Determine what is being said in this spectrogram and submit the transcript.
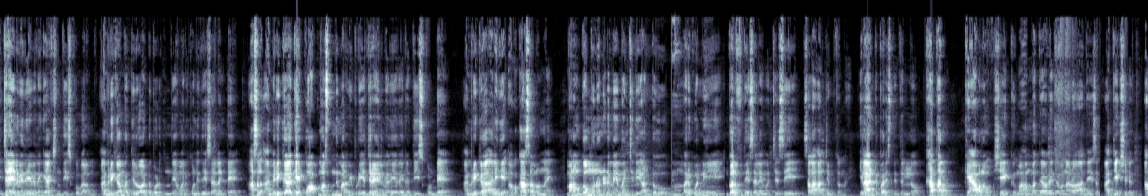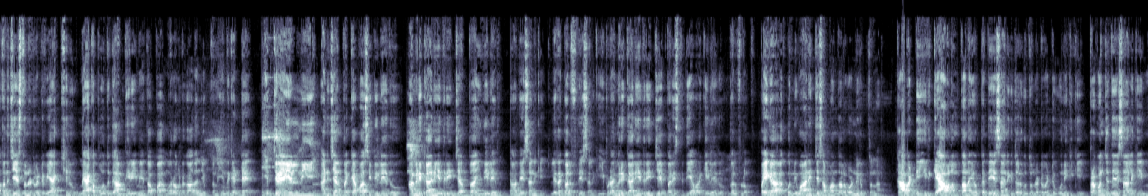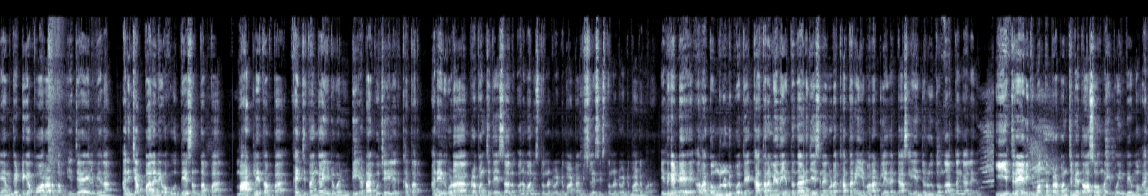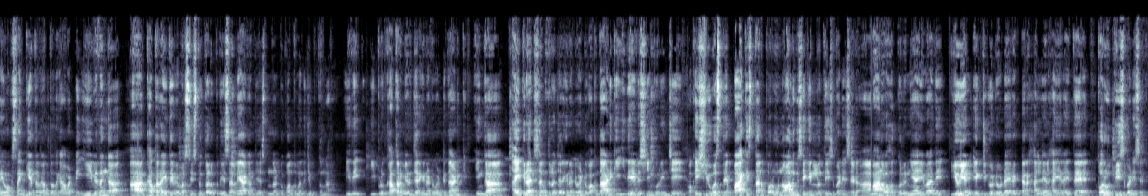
ఇజ్రాయెల్ మీద ఏ విధంగా యాక్షన్ తీసుకోగలం? అమెరికా మధ్యలో అడ్డుపడుతుందేమో అని కొన్ని దేశాలంటే అసలు అమెరికాకే కోపం వస్తుంది మనం ఇప్పుడు ఇజ్రాయెల్ మీద ఏదైనా తీసుకుంటే అమెరికా అలిగే అవకాశాలు ఉన్నాయి. మనం గమ్మునుండడమే మంచిది అంటూ మరికొన్ని గల్ఫ్ దేశాలు ఏమొచ్చేసి సలహాలు చెబుతున్నాయి. ఇలాంటి పరిస్థితుల్లో ఖతర్ కేవలం షేక్ మహమ్మద్ ఎవరైతే ఉన్నారో ఆ దేశ అధ్యక్షుడు అతను చేస్తున్నటువంటి వ్యాఖ్యలు మేకపోతు గాంభీర్యమే తప్ప మరొకటి కాదని చెప్తాను ఎందుకంటే ఇజ్రాయెల్ని అణిచేంత కెపాసిటీ లేదు అమెరికాని ఎదిరించేంత ఇది లేదు ఆ దేశానికి లేదా గల్ఫ్ దేశాలకి. ఇప్పుడు అమెరికాని ఎదిరించే పరిస్థితి ఎవరికీ లేదు గల్ఫ్లో పైగా కొన్ని వాణిజ్య సంబంధాలు కూడా నిలుపుతున్నారు. కాబట్టి ఇది కేవలం తన యొక్క దేశానికి జరుగుతున్నటువంటి ఉనికికి ప్రపంచ దేశాలకి మేము గట్టిగా పోరాడతాం ఇజ్రాయెల్ మీద అని చెప్పాలనే ఒక ఉద్దేశం తప్ప మాటలే తప్ప ఖచ్చితంగా ఎటువంటి అటాకు చేయలేదు ఖతర్. అనేది కూడా ప్రపంచ దేశాలు అనుమానిస్తున్నటువంటి మాట విశ్లేషిస్తున్నటువంటి మాట కూడా. ఎందుకంటే అలా గమ్ము నుండిపోతే ఖతర్ మీద ఎంత దాడి చేసినా కూడా ఖతర్ ఏం అనట్లేదంటే అసలు ఏం జరుగుతుందో అర్థం కాలేదు. ఈ ఇజ్రాయేల్కి మొత్తం ప్రపంచమే దాసోహం అయిపోయిందేమో అనే ఒక సంకేతం వెళ్తుంది కాబట్టి ఈ విధంగా ఆ ఖతర్ అయితే విమర్శిస్తూ గలుపు దేశాలను యాగం చేస్తుందంటూ కొంతమంది చెబుతున్నారు. ఇది ఇప్పుడు ఖతర్ మీద జరిగినటువంటి దాడికి. ఇంకా ఐక్యరాజ్య సమితిలో జరిగినటువంటి ఒక దాడికి ఇదే విషయం గురించి ఒక ఇష్యూ వస్తే పాకిస్తాన్ పరువు నాలుగు సెకండ్లు తీసిపడేశాడు. ఆ మానవ హక్కుల న్యాయవాది యుఎన్ ఎగ్జిక్యూటివ్ డైరెక్టర్ హల్యల్ హయ్యర్ అయితే పరువు తీసిపడేశాడు.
